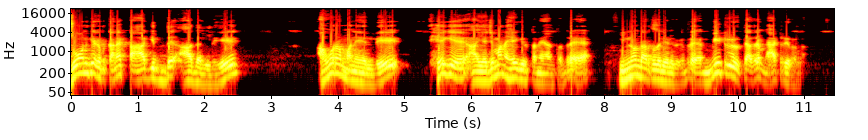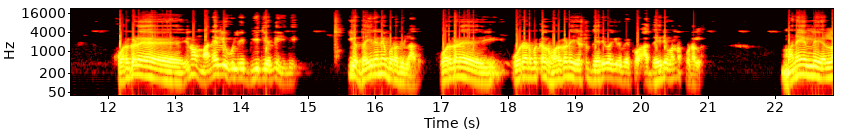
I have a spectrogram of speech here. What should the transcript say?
ಝೋನ್ಗೆ ಕನೆಕ್ಟ್ ಆಗಿದ್ದೆ ಆದಲ್ಲಿ, ಅವರ ಮನೆಯಲ್ಲಿ ಹೇಗೆ ಆ ಯಜಮಾನ ಹೇಗಿರ್ತಾನೆ ಅಂತಂದ್ರೆ ಇನ್ನೊಂದು ಅರ್ಥದಲ್ಲಿ ಹೇಳ್ಬೇಕಂದ್ರೆ ಮೀಟರ್ ಇರುತ್ತೆ, ಆದ್ರೆ ಮ್ಯಾಟ್ರ್ ಇರಲ್ಲ. ಹೊರಗಡೆ ಏನೋ ಮನೆಯಲ್ಲಿ ಹುಲಿ, ಬೀದಿಯಲ್ಲಿ ಇಲಿ. ಈಗ ಧೈರ್ಯನೇ ಬರೋದಿಲ್ಲ ಅದು. ಹೊರಗಡೆ ಓಡಾಡ್ಬೇಕಾದ್ರೆ ಹೊರಗಡೆ ಎಷ್ಟು ಧೈರ್ಯವಾಗಿರ್ಬೇಕು ಆ ಧೈರ್ಯವನ್ನು ಕೊಡಲ್ಲ. ಮನೆಯಲ್ಲಿ ಎಲ್ಲ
